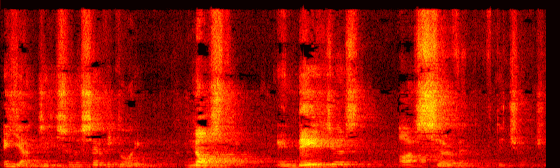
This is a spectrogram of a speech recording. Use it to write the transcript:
E gli angeli sono servitori nostri. And angels are servant of the church.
